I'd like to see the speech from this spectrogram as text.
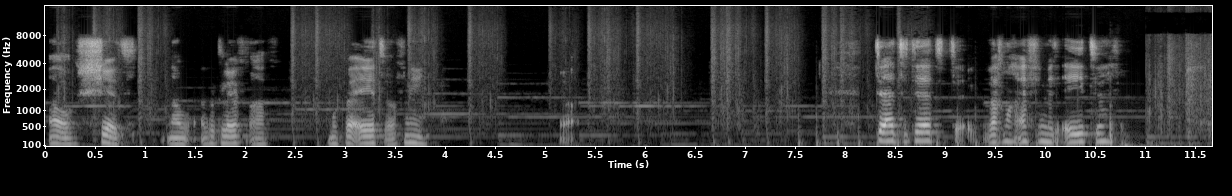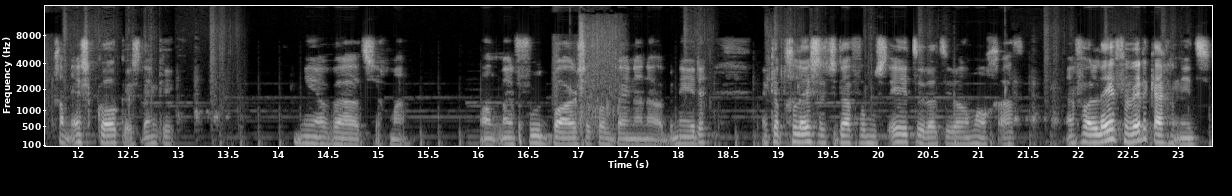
Oh shit. Nou heb ik lever af. Moet ik wel eten of niet? Ja. Ik wacht nog even met eten. Ik ga hem eerst koken, denk ik meer waard, zeg maar. Want mijn foodbar is ook al bijna naar beneden. Ik heb gelezen dat je daarvoor moest eten, dat hij wel omhoog gaat. En voor leven weet ik eigenlijk niet.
